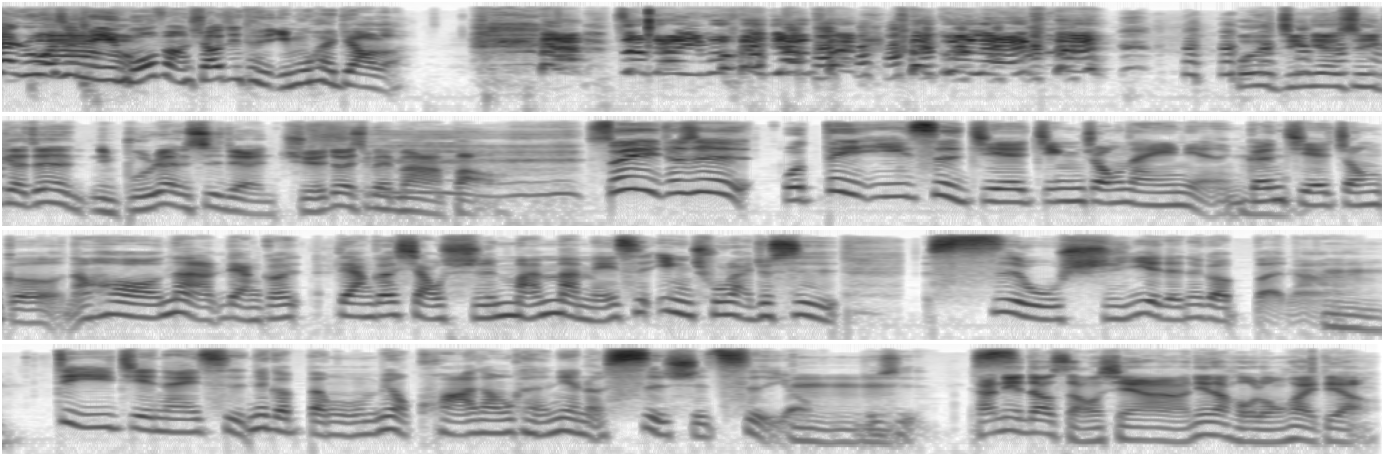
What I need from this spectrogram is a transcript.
但如果是你模仿萧敬腾，荧幕坏掉了，这张荧幕坏掉，快 快过来，快！或者今天是一个真的你不认识的人，绝对是被骂爆。所以就是我第一次接金钟那一年，跟杰中哥，然后那两个两个小时满满，每一次印出来就是四五十页的那个本啊，嗯。第一届那一次，那个本我没有夸张，我可能念了四十次有，嗯，就是他念到烧声，念到喉咙坏掉。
